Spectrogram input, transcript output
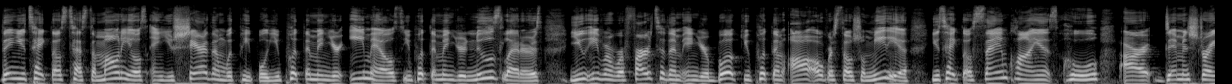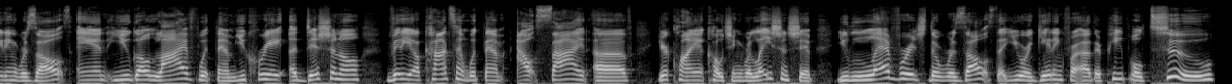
Then you take those testimonials and you share them with people. You put them in your emails, you put them in your newsletters, you even refer to them in your book, you put them all over social media. You take those same clients who are demonstrating results results and you go live with them. You create additional video content with them outside of your client coaching relationship. You leverage the results that you are getting for other people to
